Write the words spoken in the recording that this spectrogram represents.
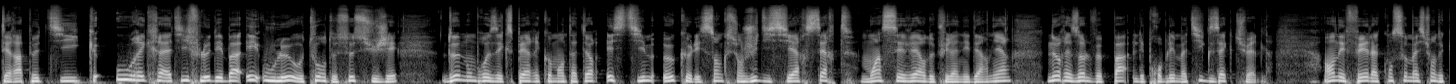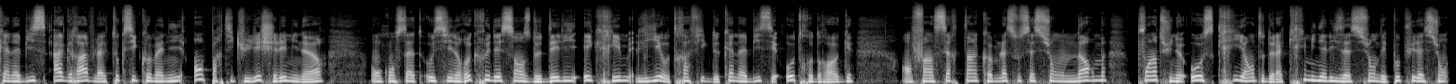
Thérapeutique ou récréatif, le débat est houleux autour de ce sujet. De nombreux experts et commentateurs estiment, eux, que les sanctions judiciaires, certes moins sévères depuis l'année dernière, ne résolvent pas les problématiques actuelles. En effet, la consommation de cannabis aggrave la toxicomanie, en particulier chez les mineurs. On constate aussi une recrudescence de délits et crimes liés au trafic de cannabis et autres drogues. Enfin, certains, comme l'association Norme, pointent une hausse criante de la criminalisation des populations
